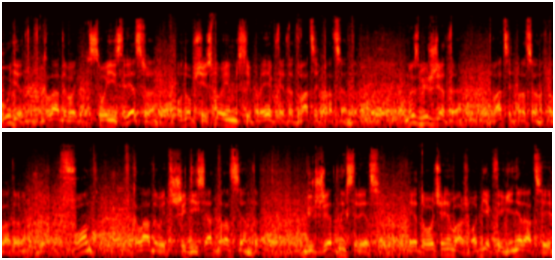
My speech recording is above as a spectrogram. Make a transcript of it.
будет вкладывать свои средства от общей стоимости проекта, это 20%. Мы с бюджета 20% вкладываем. Фонд вкладывает 60% бюджетных средств. Это очень важно. Объекты генерации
